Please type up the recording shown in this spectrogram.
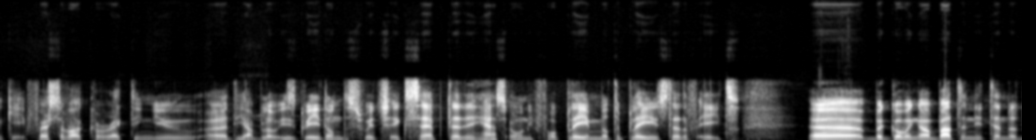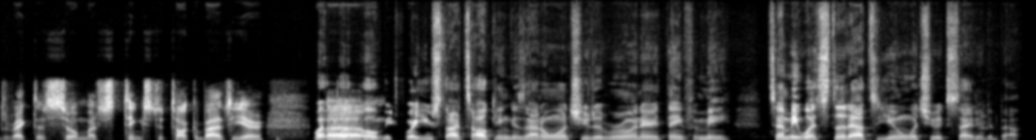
Okay, first of all, correcting you, uh, Diablo is great on the Switch, except that it has only four player multiplayer instead of eight. Uh, but going on about the Nintendo Direct, there's so much things to talk about here. What, what oh, Um, before you start talking, because I don't want you to ruin everything for me. Tell me what stood out to you and what you're excited about.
